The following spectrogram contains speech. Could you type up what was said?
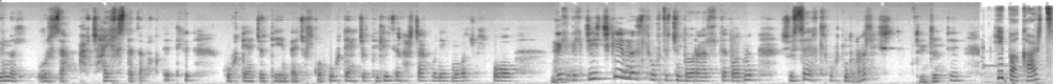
Ер нь бол өөрөөсөө авч хаях хэрэгтэй зам баг тий. Тэгэхэд хүүхдээ хажууд тийм байж болохгүй хүүхдээ хажууд телевизээр гарч байгаа хүнийг муулж болохгүй. Ингээл ингээл жижигхэн юмнаас л хүүхдүүд чинь дуургаал те бодмод шүсээ ихтэл хүүхдэн дуургаал гэж Тийм тий. HippoCards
